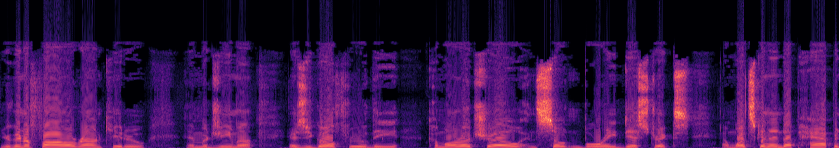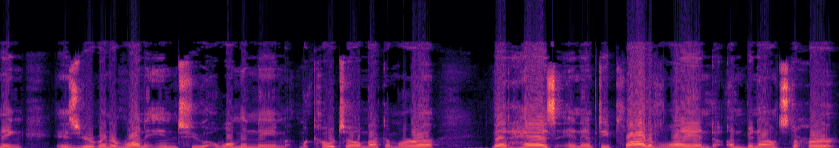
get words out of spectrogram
You're going to follow around Kiryu and Majima as you go through the Kamurocho and Sotenbori districts. And what's going to end up happening is you're going to run into a woman named Makoto Makimura that has an empty plot of land unbeknownst to her,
